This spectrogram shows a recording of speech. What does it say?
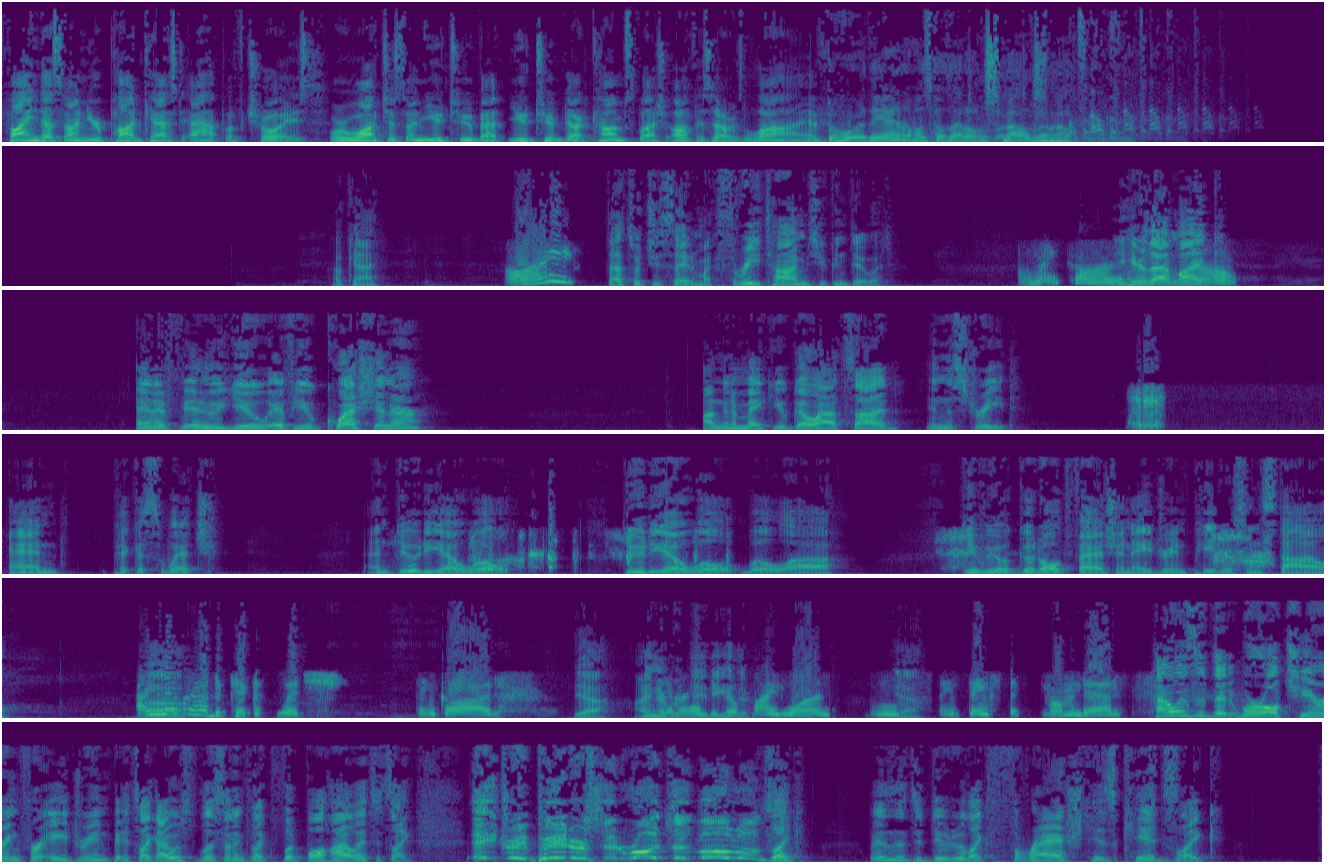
Find us on your podcast app of choice or watch us on YouTube at youtube.com slash office hours live. So who are the animals? Because I don't smell them. Okay? All right. That's what you say to Mike. Three times you can do it. Oh my god. You hear that, Mike? Wow. And if if you if you question her, I'm going to make you go outside in the street and pick a switch, and Dudio will Dudio will will uh, give you a good old fashioned Adrian Peterson style. I Uh, never had to pick a switch. Thank God. Yeah, I never, never had did to either. go find one. Ooh, Yeah. Thanks, mom and dad. How is it that we're all cheering for Adrian? It's like I was listening to like football highlights. It's like Adrian Peterson runs his ball. It's like isn't it the dude who like thrashed his kids like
